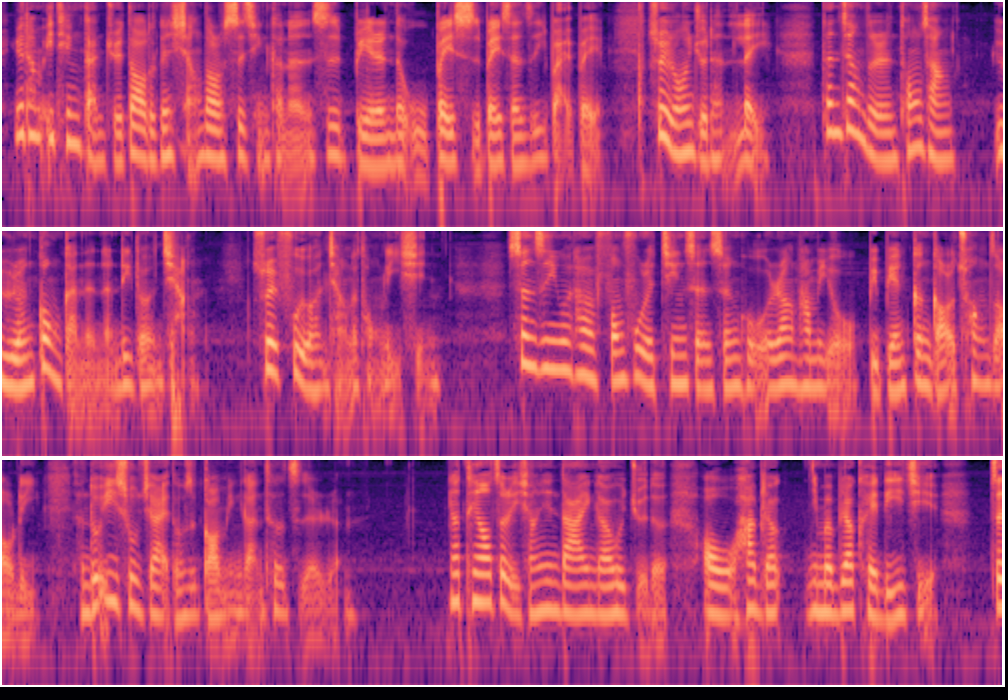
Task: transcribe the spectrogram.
因为他们一天感觉到的跟想到的事情可能是别人的五倍、十倍甚至一百倍，所以容易觉得很累。但这样的人通常。与人共感的能力都很强，所以富有很强的同理心，甚至因为他们丰富的精神生活，让他们有比别人更高的创造力。很多艺术家也都是高敏感特质的人。那听到这里，相信大家应该会觉得，哦，他比较你们比较可以理解这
